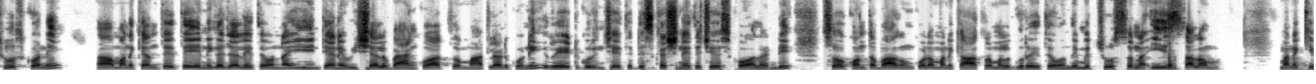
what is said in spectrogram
చూసుకొని మనకి ఎంతైతే ఎన్ని గజాలు అయితే ఉన్నాయి ఏంటి అనే విషయాలు బ్యాంక్ వారితో మాట్లాడుకొని రేట్ గురించి అయితే డిస్కషన్ అయితే చేసుకోవాలండి. సో కొంత భాగం కూడా మనకి ఆక్రమణకు గురైతే ఉంది. మీరు చూస్తున్న ఈ స్థలం మనకి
